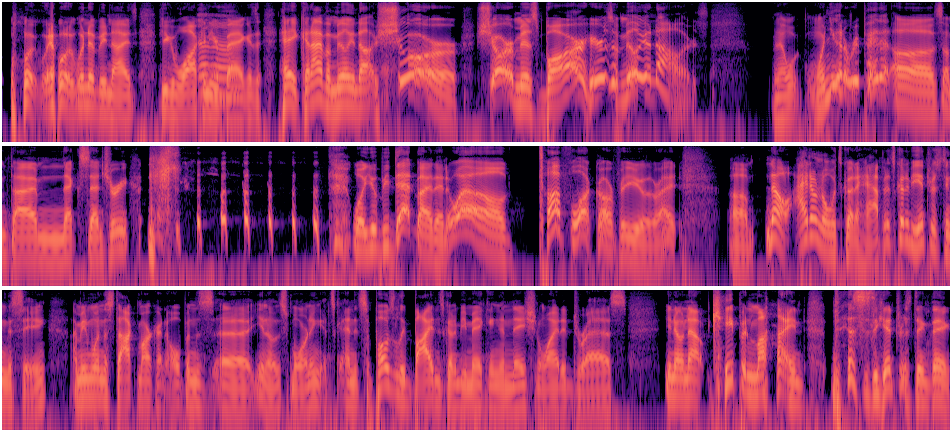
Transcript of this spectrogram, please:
Wouldn't it be nice if you could walk into your Uh-huh. bank and say, "Hey, can I have a million dollars?" Sure, sure, Miss Barr. Here's a million dollars. Now, when you going to repay that? Uh, sometime next century. well, you'll be dead by then. Well, tough luck for you, right? Um, no, I don't know what's going to happen. It's going to be interesting to see. I mean, when the stock market opens, uh, you know, this morning, it's and it's supposedly Biden's going to be making a nationwide address. You know, now keep in mind, this is the interesting thing.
